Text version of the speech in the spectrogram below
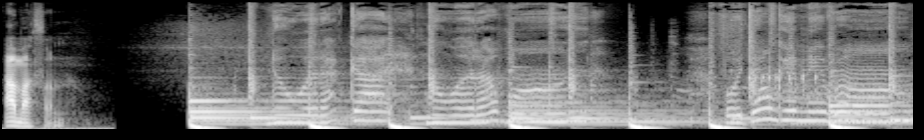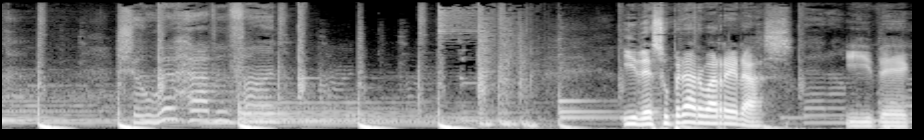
Amazon. Y de superar barreras y de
